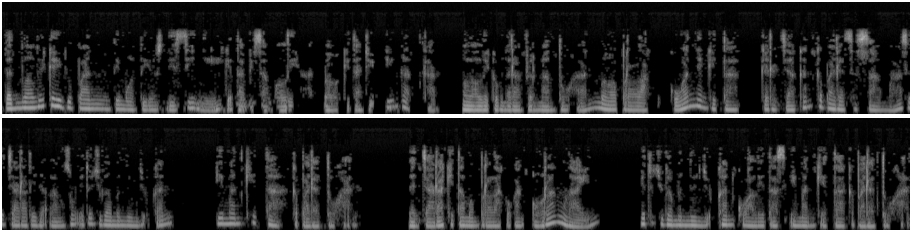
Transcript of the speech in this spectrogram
Dan melalui kehidupan Timotius di sini, kita bisa melihat bahwa kita diingatkan melalui kebenaran firman Tuhan bahwa perlakuan yang kita kerjakan kepada sesama secara tidak langsung itu juga menunjukkan iman kita kepada Tuhan. Dan cara kita memperlakukan orang lain itu juga menunjukkan kualitas iman kita kepada Tuhan.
